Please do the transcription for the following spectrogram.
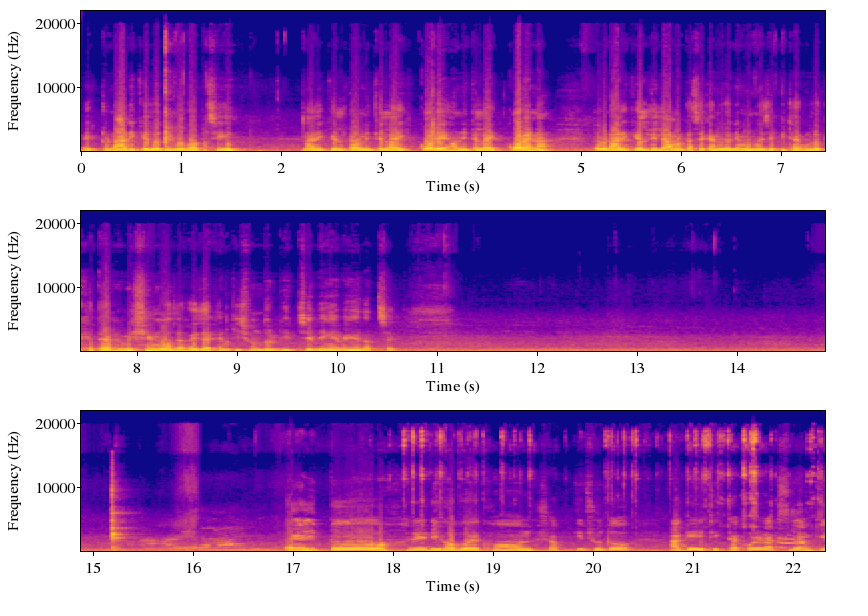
একটু নারিকেলও দিব ভাবছি। নারিকেলটা অনেকে লাইক করে, অনেকে লাইক করে না। তবে নারিকেল দিলে আমার কাছে কেন জানি মনে হয় যে পিঠাগুলো খেতে আরও বেশি মজা হয়। দেখেন কি সুন্দর ভিজছে, ভেঙে ভেঙে যাচ্ছে। এই তো রেডি হব এখন। সব কিছু তো আগেই ঠিকঠাক করে রাখছিলাম, কি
